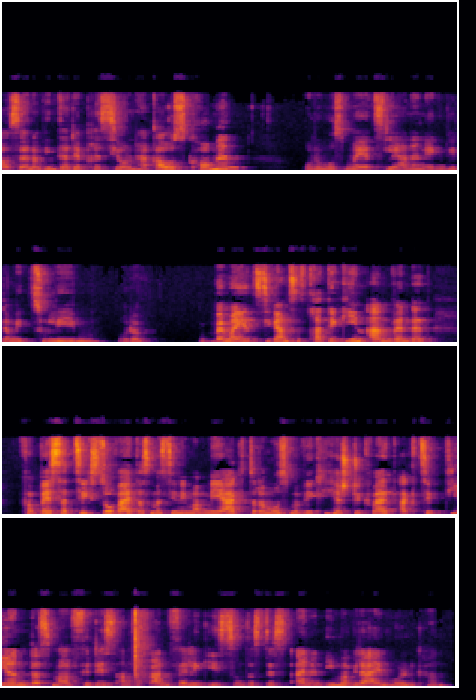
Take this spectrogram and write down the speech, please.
aus einer Winterdepression herauskommen oder muss man jetzt lernen, irgendwie damit zu leben? Oder wenn man jetzt die ganzen Strategien anwendet, verbessert sich so weit, dass man sie nicht mehr merkt oder muss man wirklich ein Stück weit akzeptieren, dass man für das einfach anfällig ist und dass das einen immer wieder einholen kann?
